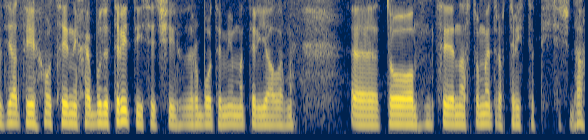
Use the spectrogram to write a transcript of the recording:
взяти оцей, нехай буде 3 тисячі з роботами матеріалами, е, то це на 100 метрів 300 тисяч. Да?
